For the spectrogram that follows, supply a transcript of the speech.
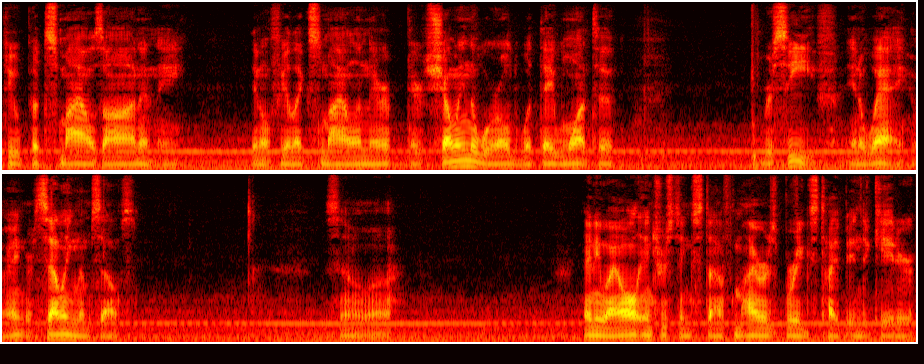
People put smiles on and they they don't feel like smiling. They're they're showing the world what they want to receive in a way, right? Or selling themselves. So uh, anyway, all interesting stuff. Myers Briggs type indicator.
